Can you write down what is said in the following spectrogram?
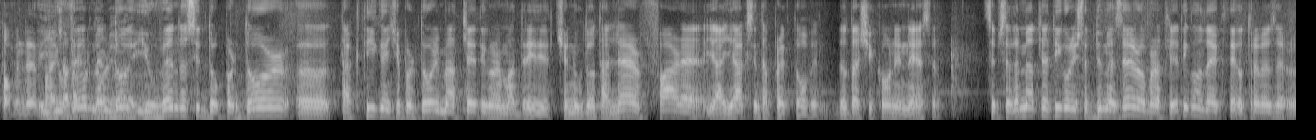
topin do e mbajnë. Juve mendoj, Juventusi do përdorë taktikën që përdori me Atletikon e Madridit, që nuk do ta lërë fare Ajaxin ta prek topin. Do ta shikoni nesër, sepse edhe me Atletikon ishte dy me zero për Atletikon dhe e ktheu tre me zero.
